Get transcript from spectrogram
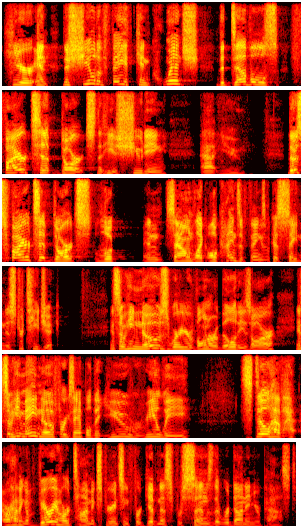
here. And the shield of faith can quench the devil's fire tipped darts that he is shooting at you. Those fire tipped darts look and sound like all kinds of things because Satan is strategic. And so he knows where your vulnerabilities are. And so he may know, for example, that you really still have are having a very hard time experiencing forgiveness for sins that were done in your past.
